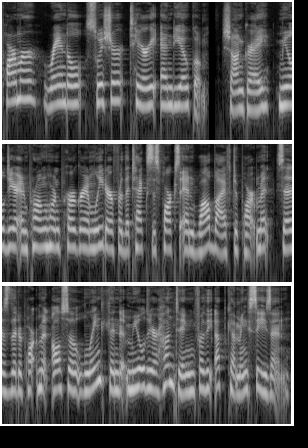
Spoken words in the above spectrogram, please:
Parmer, Randall, Swisher, Terry, and Yoakum. Shawn Gray, mule deer and pronghorn program leader for the Texas Parks and Wildlife Department, says the department also lengthened mule deer hunting for the upcoming season.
